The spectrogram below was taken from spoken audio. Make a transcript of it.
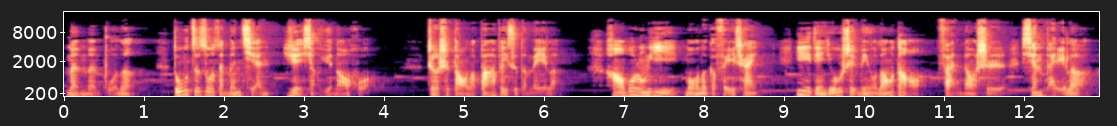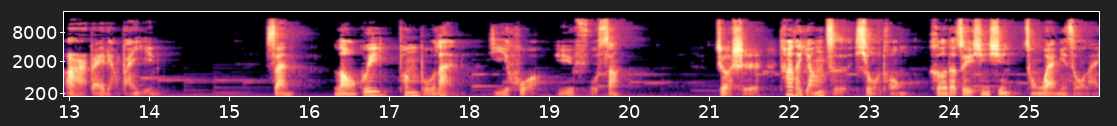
闷闷不乐，独自坐在门前，越想越恼火。这是倒了八辈子的霉了，好不容易谋了个肥差，一点油水没有捞到，反倒是先赔了二百两白银。三。老龟烹不烂，疑惑于扶桑。这时，他的养子秀童喝得醉醺醺，从外面走来。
